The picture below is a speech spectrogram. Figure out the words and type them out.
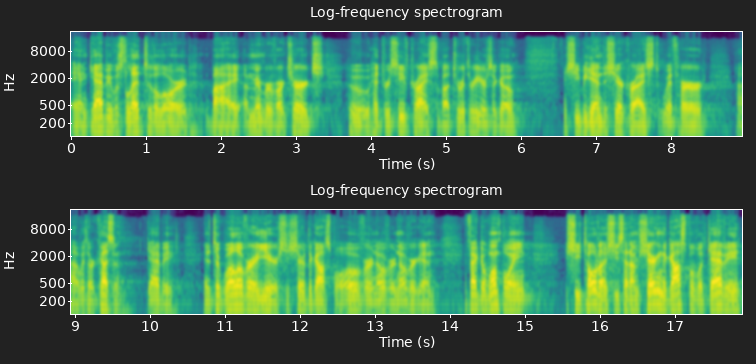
And Gabby was led to the Lord by a member of our church who had received Christ about two or three years ago. And she began to share Christ with her, uh, with her cousin, Gabby. And it took well over a year. She shared the gospel over and over and over again. In fact, at one point, she told us, she said, I'm sharing the gospel with Gabby,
